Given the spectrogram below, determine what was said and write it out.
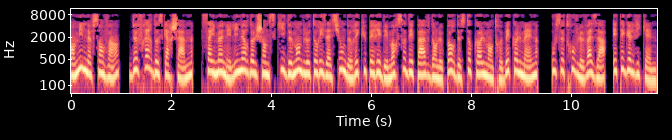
En 1920, deux frères d'Oskarshamn, Simon et Liner Dolchanski demandent l'autorisation de récupérer des morceaux d'épave dans le port de Stockholm entre Bekolmen, où se trouve le Vasa, et Tegelviken.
